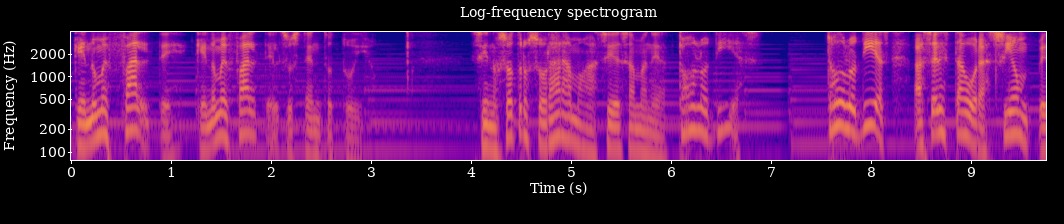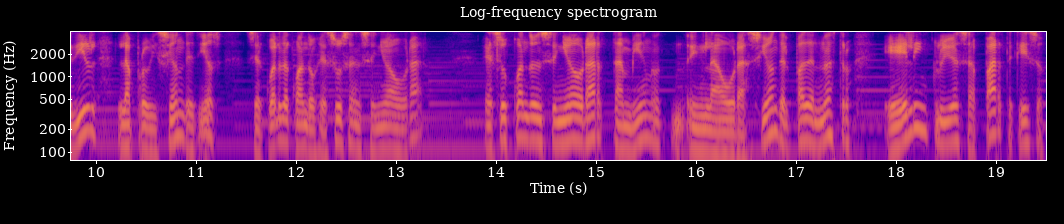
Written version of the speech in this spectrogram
que no me falte, que no me falte el sustento tuyo. Si nosotros oráramos así de esa manera, todos los días, todos los días, hacer esta oración, pedir la provisión de Dios. ¿Se acuerda cuando Jesús enseñó a orar? Jesús cuando enseñó a orar también en la oración del Padre Nuestro, Él incluyó esa parte que hizo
